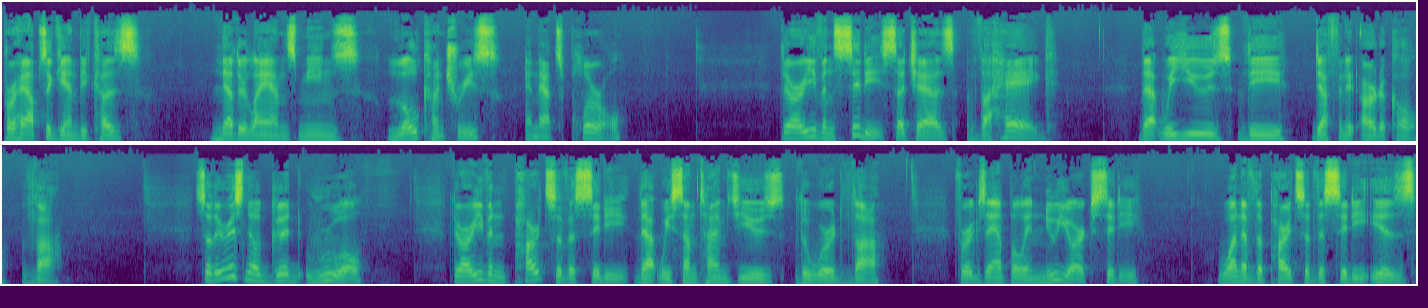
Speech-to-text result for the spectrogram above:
Perhaps again because Netherlands means low countries and that's plural. There are even cities such as The Hague that we use the definite article the. So there is no good rule. There are even parts of a city that we sometimes use the word the. For example, in New York City, one of the parts of the city is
